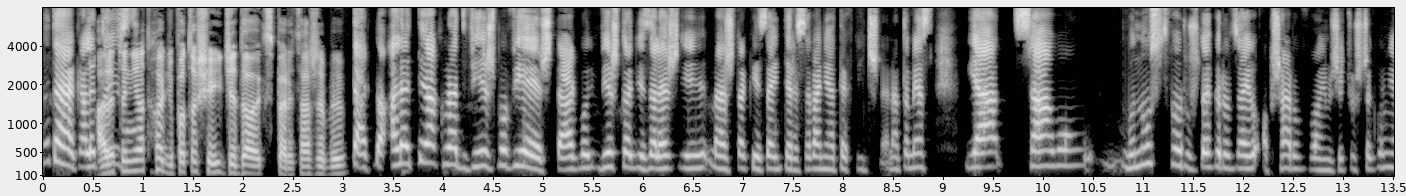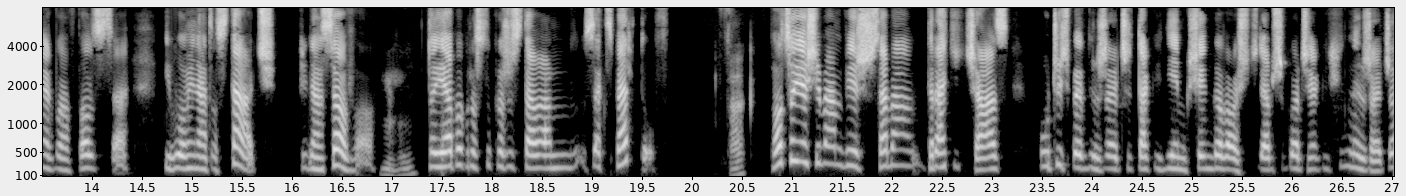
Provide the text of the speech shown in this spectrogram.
No tak, ale to Ale jest... to nie odchodzi, po to się idzie do eksperta, żeby... Tak, no ale ty akurat wiesz, bo wiesz, tak, bo wiesz to niezależnie, masz takie zainteresowania techniczne. Natomiast ja całą, mnóstwo różnego rodzaju obszarów w moim życiu, szczególnie jak byłam w Polsce i było mi na to stać finansowo, mhm. to ja po prostu korzystałam z ekspertów. Tak. Po co ja się mam, wiesz, sama tracić czas, uczyć pewnych rzeczy, takich, nie wiem, księgowości na przykład, czy jakichś innych rzeczy,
